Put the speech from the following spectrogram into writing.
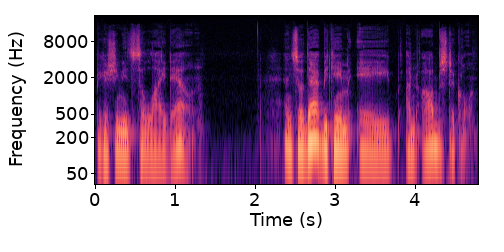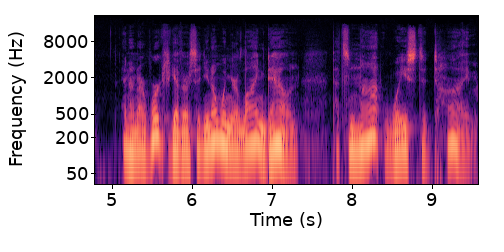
because she needs to lie down. And so that became a an obstacle. And in our work together, I said, you know, when you're lying down, that's not wasted time.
